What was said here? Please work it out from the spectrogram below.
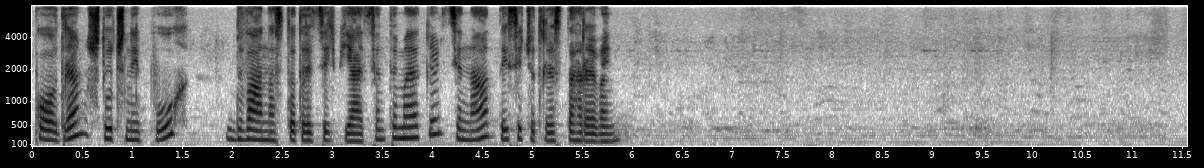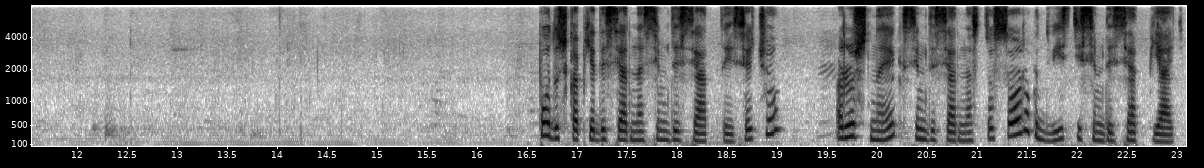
Ковдра штучний пух 2 на 135 см, ціна 1300 гривень. Подушка 50 на 70 тисячу, рушник 70 на 140 275.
